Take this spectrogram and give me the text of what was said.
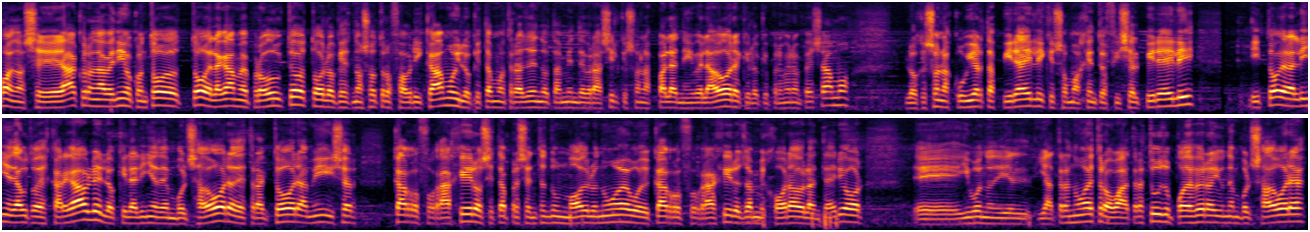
Bueno, se, Acron ha venido con todo, toda la gama de productos, todo lo que nosotros fabricamos y lo que estamos trayendo también de Brasil, que son las palas niveladoras, que es lo que primero empezamos, lo que son las cubiertas Pirelli, que somos agente oficial Pirelli, y toda la línea de autodescargables, lo que es la línea de embolsadora, de extractora, mixer, carro forrajero, se está presentando un modelo nuevo de carro forrajero ya mejorado el anterior, eh, y bueno, y, atrás nuestro, o atrás tuyo, puedes ver hay una embolsadora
